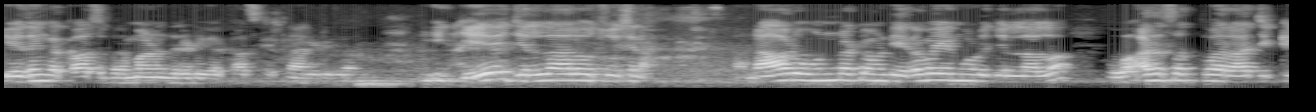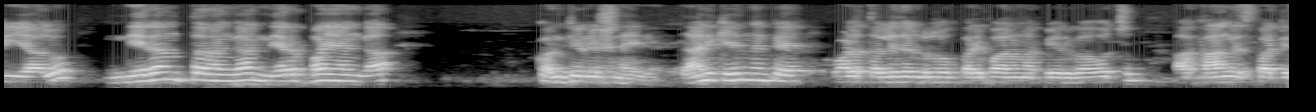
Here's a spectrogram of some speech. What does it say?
ఈ విధంగా కాసు బ్రహ్మానంద రెడ్డి గారు కాసు కృష్ణారెడ్డి గారు. ఈ ఏ జిల్లాలో చూసినా నాడు ఉన్నటువంటి ఇరవై మూడు జిల్లాల్లో వారసత్వ రాజకీయాలు నిరంతరంగా నిర్భయంగా కంటిన్యూషన్ అయినాయి. దానికి ఏంటంటే వాళ్ళ తల్లిదండ్రులు పరిపాలన పేరు కావచ్చు ఆ కాంగ్రెస్ పార్టీ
